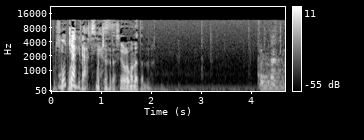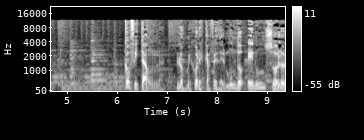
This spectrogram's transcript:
por Muchas gracias. Muchas gracias. Vamos a la tanda. Coffee Town, los mejores cafés del mundo en un solo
